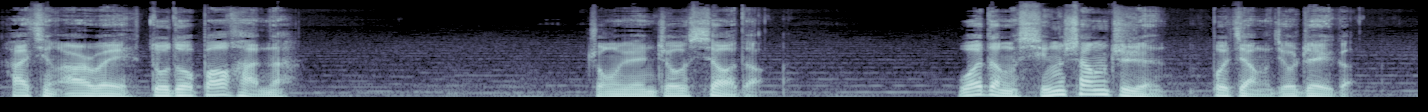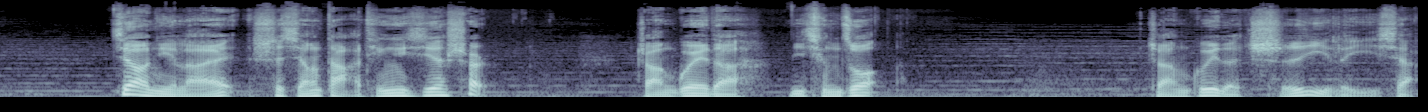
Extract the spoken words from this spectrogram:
还请二位多多包涵呢。”庄元周笑道：“我等行商之人不讲究这个，叫你来是想打听一些事儿。掌柜的，你请坐。”掌柜的迟疑了一下，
